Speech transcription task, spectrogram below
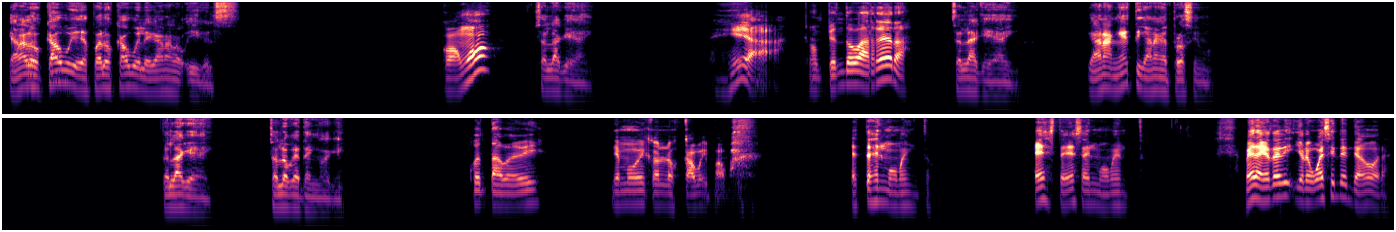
Gana los Cuéntame. Cowboys y después los Cowboys le ganan a los Eagles. ¿Cómo? Esa es la que hay. Yeah. Rompiendo barreras. Esa es la que hay. Ganan este y ganan el próximo. Esa es la que hay. Eso es lo que tengo aquí. Cuéntame, vi. Yo me voy con los Cowboys, papá. Este es el momento. Este es el momento. Mira, yo, te, yo le voy a decir desde ahora.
